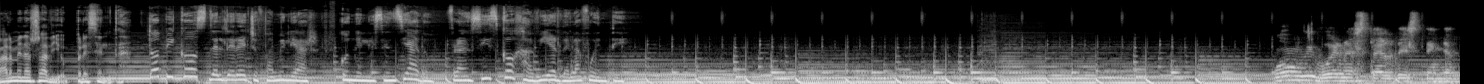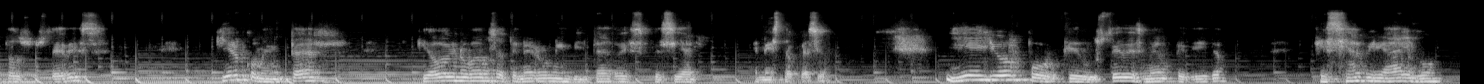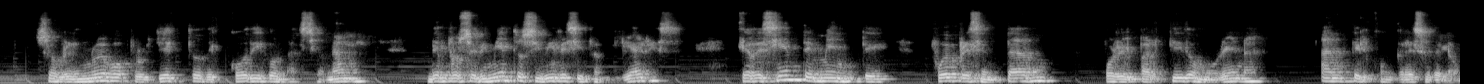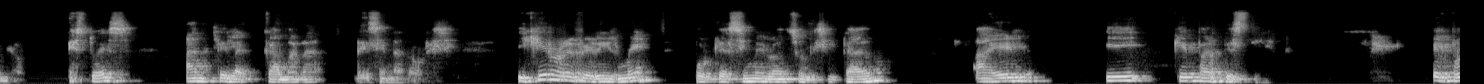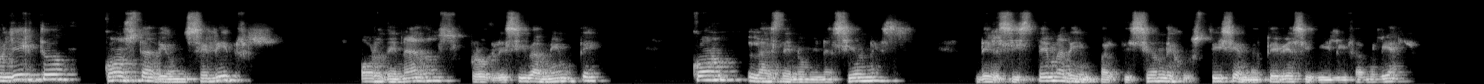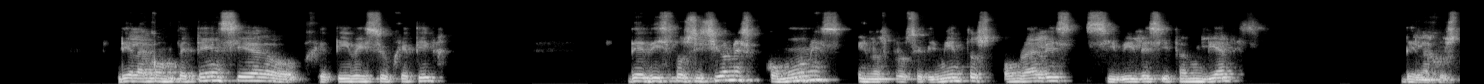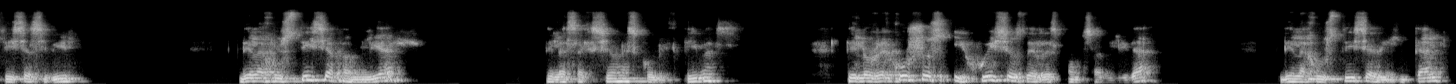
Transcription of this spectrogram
Parmenas Radio presenta Tópicos del Derecho Familiar con el licenciado Francisco Javier de la Fuente. Muy buenas tardes tengan todos ustedes. Quiero comentar que hoy no vamos a tener un invitado especial en esta ocasión. Y ello porque ustedes me han pedido que se hable algo sobre el nuevo proyecto de Código Nacional de Procedimientos Civiles y Familiares que recientemente fue presentado por el partido Morena ante el Congreso de la Unión, esto es, ante la Cámara de Senadores. Y quiero referirme, porque así me lo han solicitado, a él y qué partes tiene. El proyecto consta de 11 libros, ordenados progresivamente con las denominaciones del sistema de impartición de justicia en materia civil y familiar, de la competencia objetiva y subjetiva, de disposiciones comunes en los procedimientos orales, civiles y familiares, de la justicia civil, de la justicia familiar, de las acciones colectivas, de los recursos y juicios de responsabilidad, de la justicia digital,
